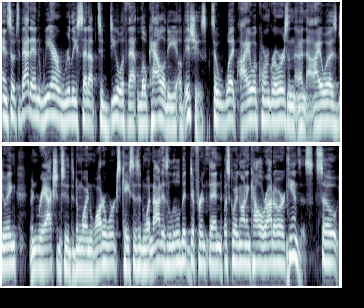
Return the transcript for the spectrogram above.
And so, to that end, we are really set up to deal with that locality of issues. So, what Iowa corn growers and, and, Iowa is doing in reaction to the Des Moines Waterworks cases and whatnot is a little bit different than what's going on in Colorado or Kansas. So,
